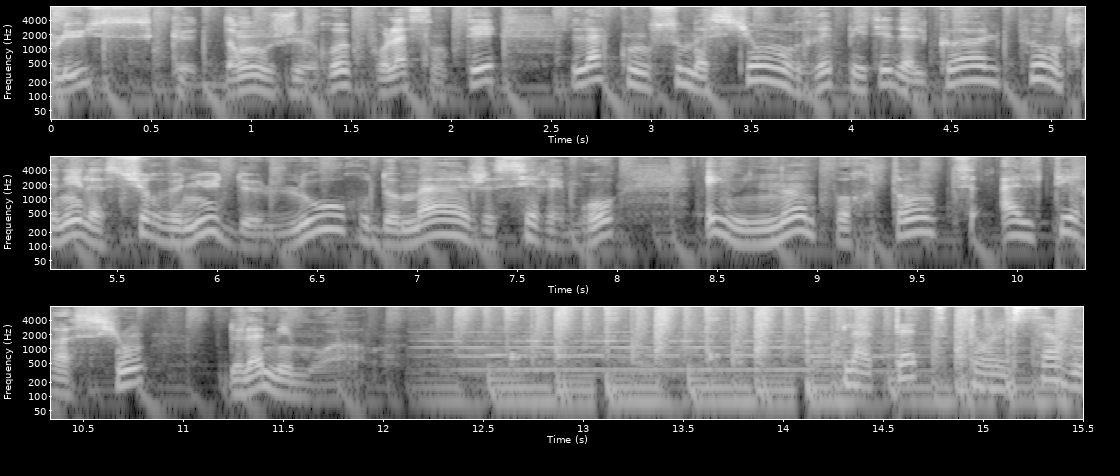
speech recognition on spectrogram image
Plus que dangereux pour la santé, la consommation répétée d'alcool peut entraîner la survenue de lourds dommages cérébraux et une importante altération de la mémoire. La tête dans le cerveau.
